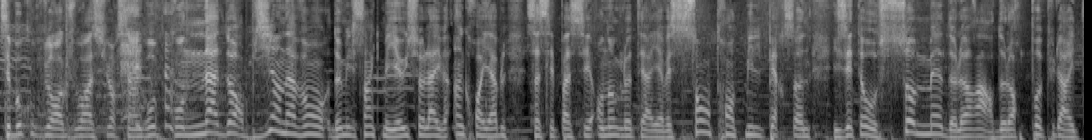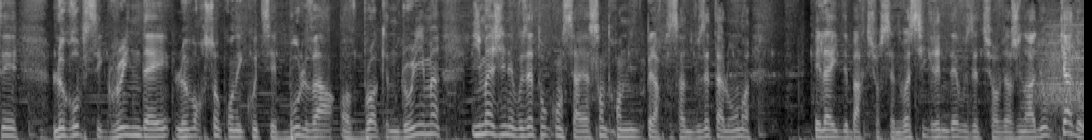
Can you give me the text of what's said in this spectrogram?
C'est beaucoup plus rock, je vous rassure. C'est un groupe qu'on adore bien avant 2005, mais il y a eu ce live incroyable. Ça s'est passé en Angleterre. Il y avait 130 000 personnes. Ils étaient au sommet de leur art, de leur popularité. Le groupe, c'est Green Day. Le morceau qu'on écoute, c'est Boulevard of Broken Dream. Imaginez, vous êtes au concert, il y a 130 000 personnes, vous êtes à Londres. Et là, ils débarquent sur scène. Voici Green Day, vous êtes sur Virgin Radio. Cadeau.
